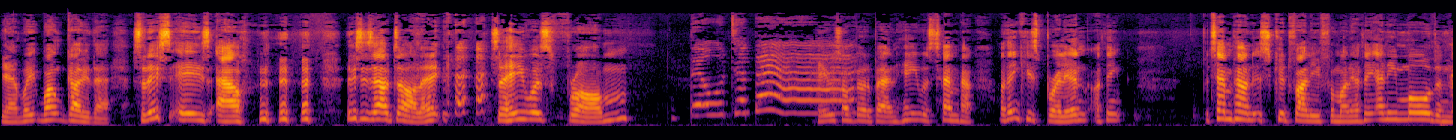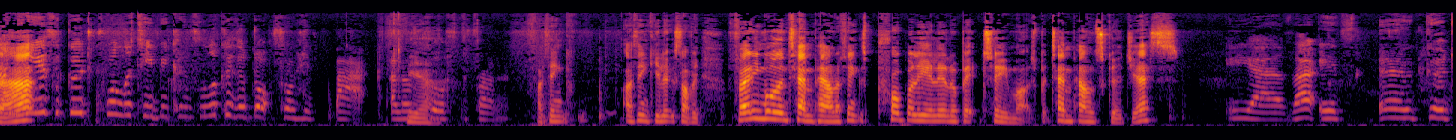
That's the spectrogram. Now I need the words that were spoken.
Yeah, we won't go there. So this is our this is our Dalek. So he was from Build a bear. he was from Build a Bear and he was ten pound. I think he's brilliant. I think for ten pound it's good value for money. I think any more than that. Is a good quality because look at the dots on his back and of Yeah. course the front. I think I think he looks lovely. For any more than ten pound, I think it's probably a little bit too much. But ten pounds good, yes. Yeah, that is a good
